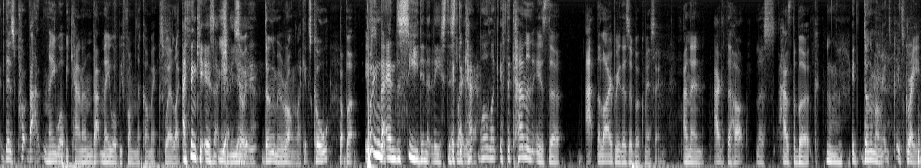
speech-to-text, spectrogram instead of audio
there's pro- that may well be canon. That may well be from the comics, where like I think it is actually. Yeah, so yeah. It, don't get me wrong, like it's cool, but but if, putting that end the seed in at least is like the ca- yeah. well, like if the canon is that at the library there's a book missing, and then Agatha Harkness has the book, Hmm. it don't get me wrong, it's it's great.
